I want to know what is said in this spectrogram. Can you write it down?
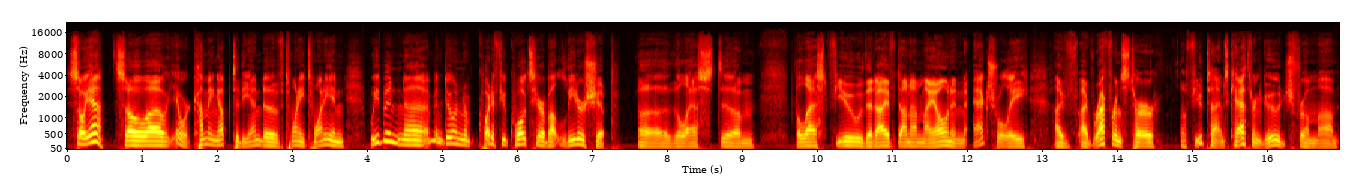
so yeah, so uh, yeah, we're coming up to the end of 2020, and we've been uh, I've been doing quite a few quotes here about leadership uh, the last um, the last few that I've done on my own, and actually I've I've referenced her a few times. Catherine Googe from um,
